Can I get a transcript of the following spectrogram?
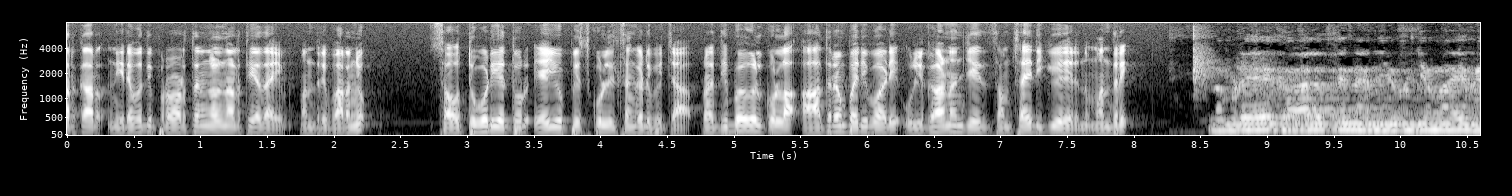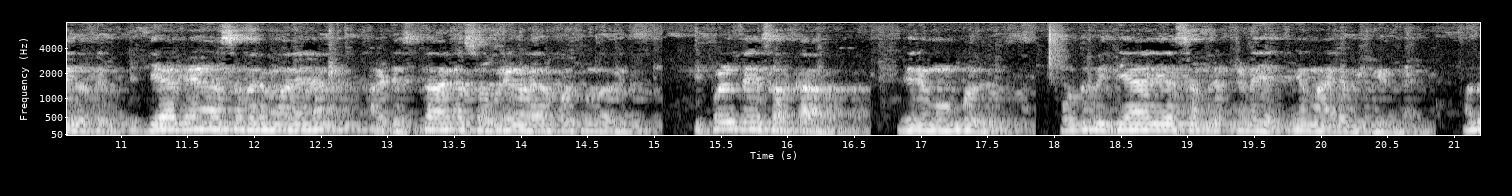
സർക്കാർ നിരവധി പ്രവർത്തനങ്ങൾ നടത്തിയതായും മന്ത്രി പറഞ്ഞു. South Kodiyathur A U P സ്കൂളിൽ സംഘടിപ്പിച്ച പ്രതിഭകൾക്കുള്ള ആദരം പരിപാടി ഉദ്ഘാടനം ചെയ്ത് സംസാരിക്കുകയായിരുന്നു മന്ത്രി. നമ്മുടെ കാലത്തിന് അനുയോജ്യമായ വിധത്തിൽ വിദ്യാഭ്യാസപരമായ അടിസ്ഥാന സൗകര്യങ്ങൾ ഏർപ്പെടുത്തുന്നതിൽ ഇപ്പോഴത്തെ സർക്കാർ ഇതിനു മുമ്പ് പൊതുവിദ്യാലയ സംരക്ഷണ യജ്ഞം ആരംഭിക്കുകയുണ്ടായി. അത്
